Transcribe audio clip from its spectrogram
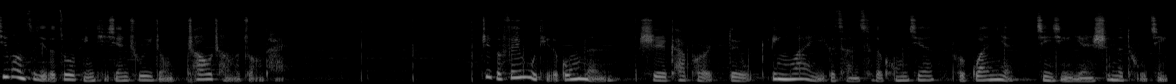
希望自己的作品体现出一种超常的状态。这个非物体的功能是卡普尔对另外一个层次的空间和观念进行延伸的途径。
